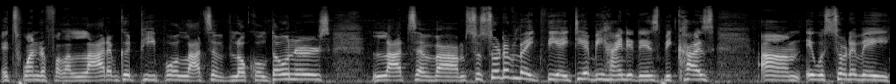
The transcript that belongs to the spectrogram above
It's wonderful. A lot of good people, lots of local donors, lots of. Um, so, sort of like the idea behind it is because um, it was sort of a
